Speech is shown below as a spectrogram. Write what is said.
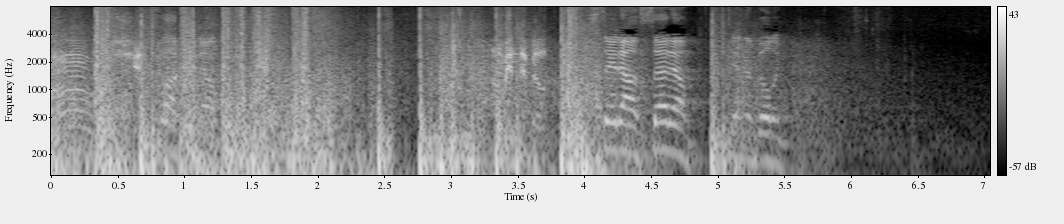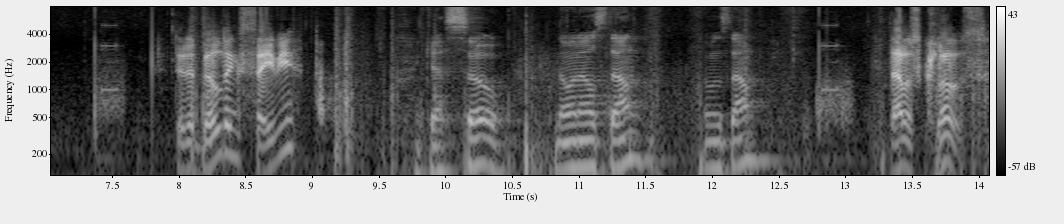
Oh shit. Fucking hell. I'm in the building. Stay down, stay down. Get in the building. Did the building save you? I guess so. No one else down? No one's down? That was close.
